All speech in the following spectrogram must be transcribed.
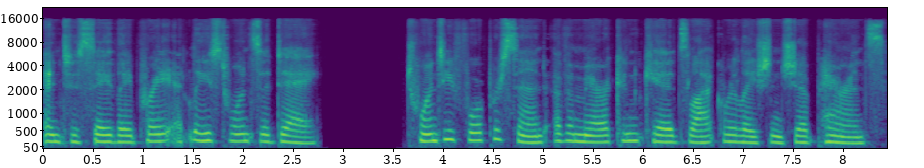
and to say they pray at least once a day. 24% of American kids lack relationship parents.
